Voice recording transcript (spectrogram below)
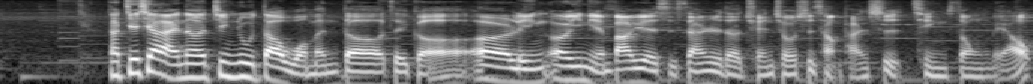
那接下来呢，进入到我们的这个二零二一年八月十三日的全球市场盘势轻松聊。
